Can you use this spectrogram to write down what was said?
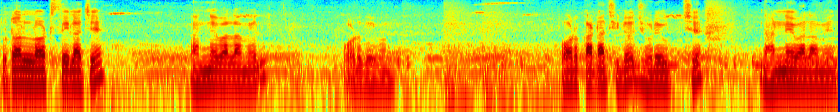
টোটাল লট সেল আছে ধান্যবালা মেল। পর দেখুন। পর কাটা ছিল, ঝরে উঠছে ধান্যবালা মেল।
